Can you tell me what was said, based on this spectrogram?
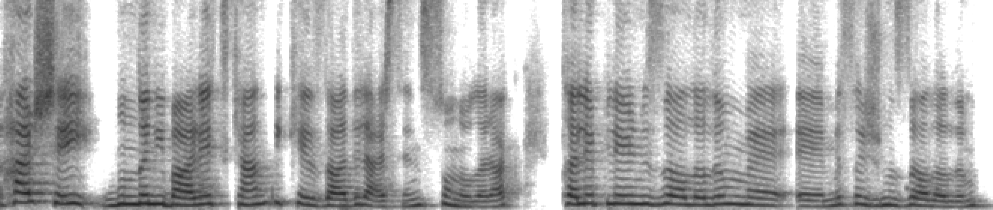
her şey bundan ibaretken bir kez daha dilerseniz son olarak taleplerinizi alalım ve e, mesajınızı alalım.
